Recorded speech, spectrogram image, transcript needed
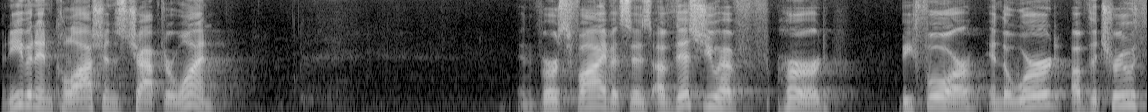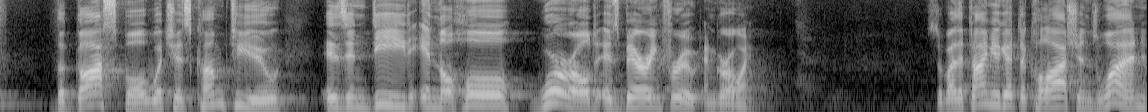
And even in Colossians chapter 1, in verse 5, it says, Of this you have heard before in the word of the truth, the gospel which has come to you is indeed in the whole world is bearing fruit and growing. So by the time you get to Colossians 1,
